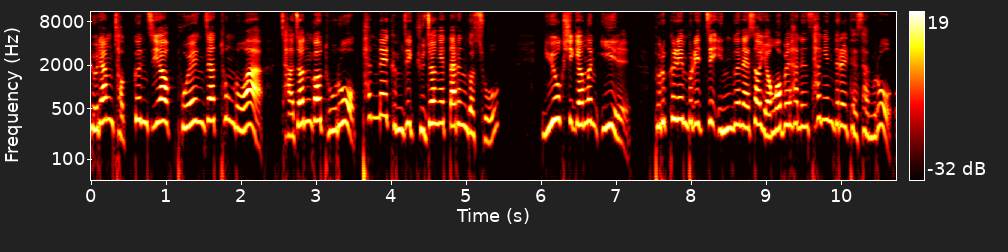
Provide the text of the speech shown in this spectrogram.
교량 접근 지역 보행자 통로와 자전거 도로 판매 금지 규정에 따른 것으로 뉴욕시경은 2일 브루클린 브릿지 인근에서 영업을 하는 상인들을 대상으로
